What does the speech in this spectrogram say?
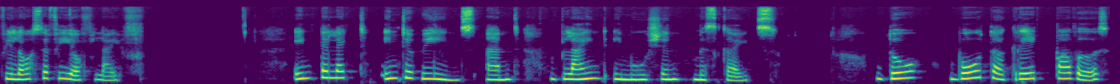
philosophy of life. Intellect intervenes and blind emotion misguides. Though both are great powers,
